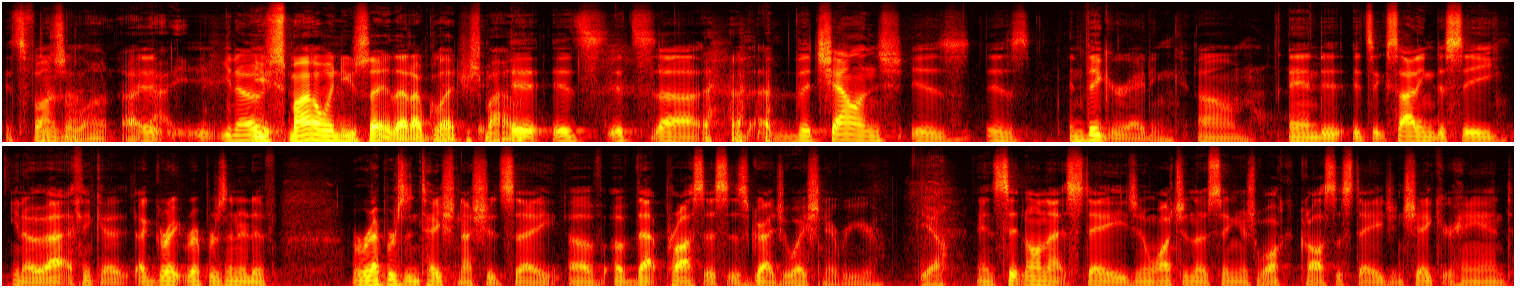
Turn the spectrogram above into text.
It's fun. That's a lot. I- It- I- you know, You smile when you say that. I'm glad you're smiling. it, it's it's uh, the challenge is is invigorating, um, and it, it's exciting to see. You know, I think a, a great representative, or representation, I should say, of of that process is graduation every year. yeah. And sitting on that stage and watching those seniors walk across the stage and shake your hand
